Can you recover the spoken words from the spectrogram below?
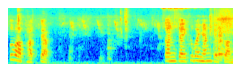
ก็ว่าผักจับ ตอนใจก็ว่าหยังแต่ก่อน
